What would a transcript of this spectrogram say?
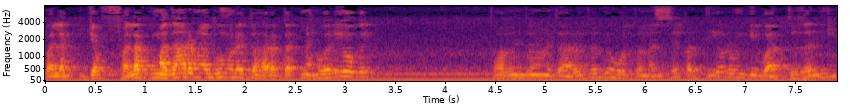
فلک، جب فلک مدار میں گھوم رہے تو حرکت محوری ہو گئی۔ تو اب ان دونوں میں تعارف ہو گیا وہ تو نس سے کرتی اور ان کی بات تو زن نہیں۔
